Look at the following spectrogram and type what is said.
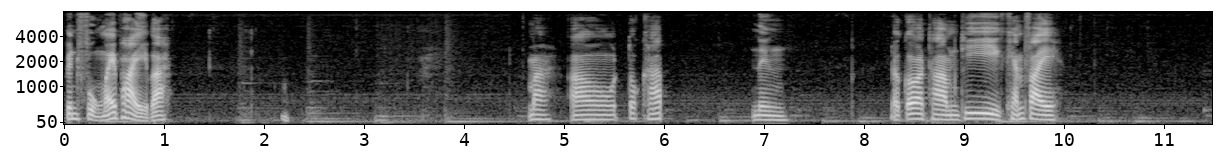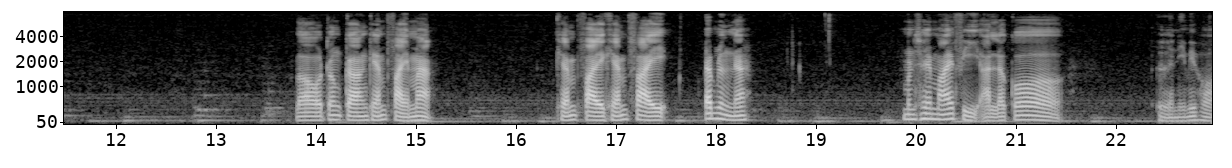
เป็นฝูงไม้ไผ่ปะมา เอาโต๊ะครับหนึ่ง แล้วก็ทำที่แคมป์ไฟ เราต้องการแคมป์ไฟมาก แคมป์ไฟ แคมป์ไฟ แป๊บหนึ่งนะ มันใช้ไม้ฝีอันแล้วก็ เออ อันนี้ไม่พอ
